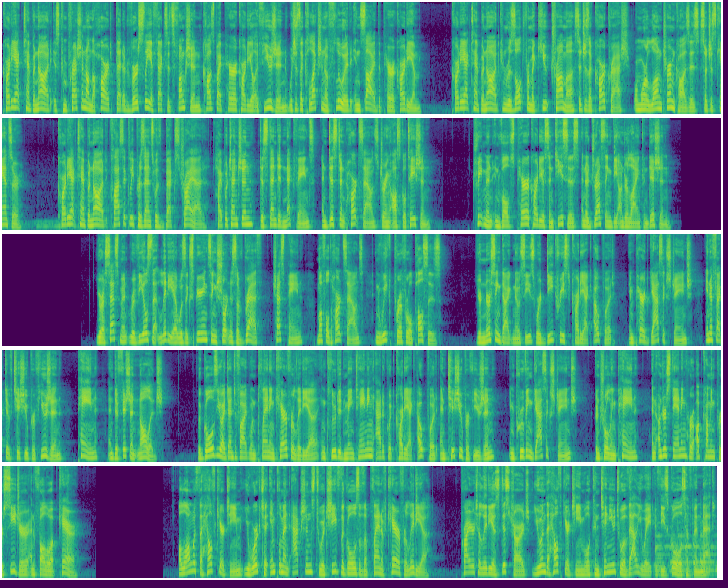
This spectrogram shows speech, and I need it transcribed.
Cardiac tamponade is compression on the heart that adversely affects its function caused by pericardial effusion, which is a collection of fluid inside the pericardium. Cardiac tamponade can result from acute trauma, such as a car crash, or more long term causes, such as cancer. Cardiac tamponade classically presents with Beck's triad hypotension, distended neck veins, and distant heart sounds during auscultation. Treatment involves pericardiocentesis and addressing the underlying condition. Your assessment reveals that Lydia was experiencing shortness of breath, chest pain, muffled heart sounds, and weak peripheral pulses. Your nursing diagnoses were decreased cardiac output, impaired gas exchange, ineffective tissue perfusion, pain, and deficient knowledge. The goals you identified when planning care for Lydia included maintaining adequate cardiac output and tissue perfusion, improving gas exchange, controlling pain, and understanding her upcoming procedure and follow up care. Along with the healthcare team, you work to implement actions to achieve the goals of the plan of care for Lydia. Prior to Lydia's discharge, you and the healthcare team will continue to evaluate if these goals have been met.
